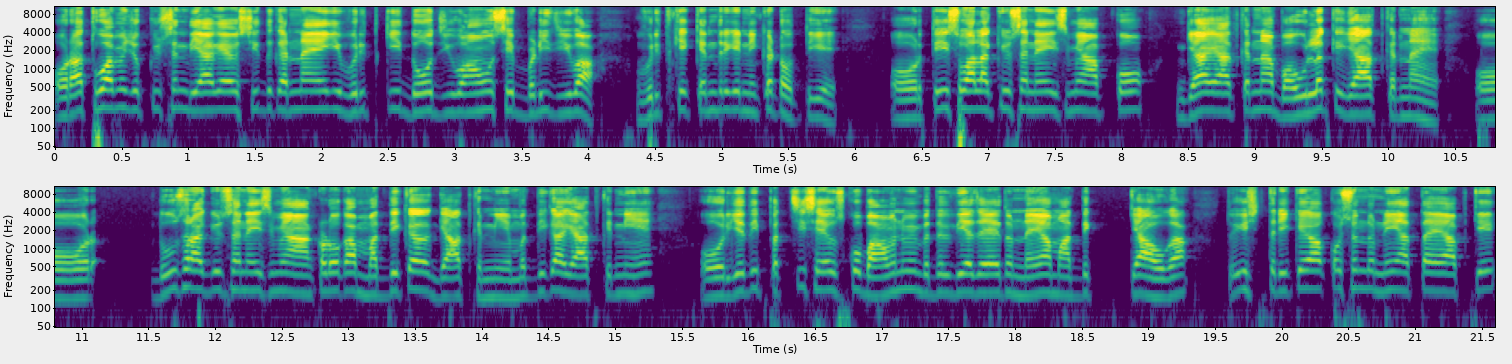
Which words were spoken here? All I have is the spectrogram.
और अथवा में जो क्वेश्चन दिया गया है सिद्ध करना है कि वृत्त की दो जीवाओं से बड़ी जीवा वृत्त के केंद्र के निकट होती है। और तीस वाला क्वेश्चन है, इसमें आपको क्या याद करना है? बहुलक याद करना है। और दूसरा क्वेश्चन है, इसमें आंकड़ों का मध्यिका ज्ञात करनी है। मध्यिका ज्ञात करनी है और यदि पच्चीस है, उसको बावन में बदल दिया जाए तो नया माध्यिक क्या होगा? तो इस तरीके का क्वेश्चन तो नहीं आता है आपके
